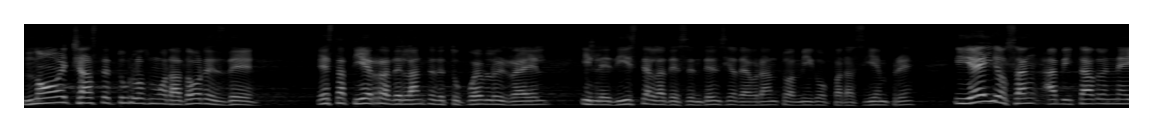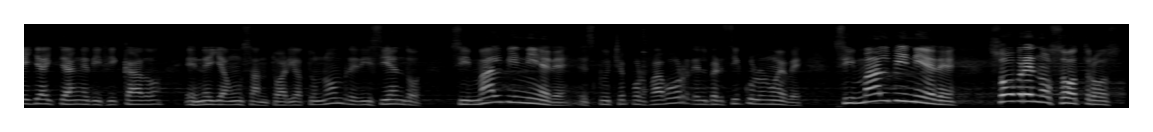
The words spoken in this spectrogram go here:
¿no echaste tú los moradores de esta tierra delante de tu pueblo Israel y le diste a la descendencia de Abraham tu amigo para siempre? Y ellos han habitado en ella y te han edificado en ella un santuario a tu nombre, diciendo, si mal viniere, escuche por favor el versículo 9, si mal viniere sobre nosotros,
